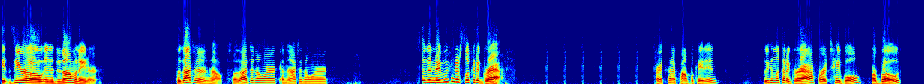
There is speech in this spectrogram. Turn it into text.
get 0 in the denominator. So that didn't help. So that didn't work, and that didn't work. So then maybe we can just look at a graph. Right? It's kind of complicated. So we can look at a graph or a table or both.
